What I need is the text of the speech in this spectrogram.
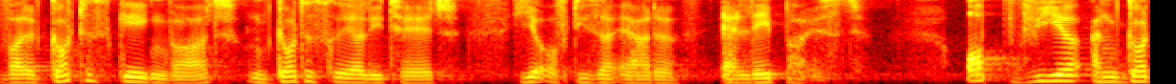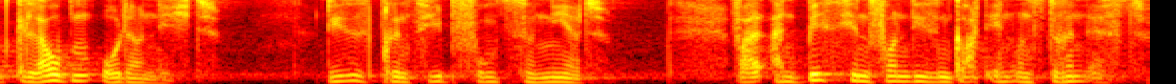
weil Gottes Gegenwart und Gottes Realität hier auf dieser Erde erlebbar ist. Ob wir an Gott glauben oder nicht. Dieses Prinzip funktioniert, weil ein bisschen von diesem Gott in uns drin ist.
